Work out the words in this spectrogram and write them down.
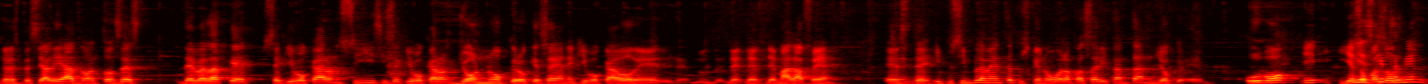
de la especialidad, ¿no? Entonces, de verdad que se equivocaron, sí, sí se equivocaron. Yo no creo que se hayan equivocado de, de, mala fe. Este, Y pues simplemente, pues que no vuelva a pasar y tan tan. Yo, eh, hubo, y, y eso pasó. también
